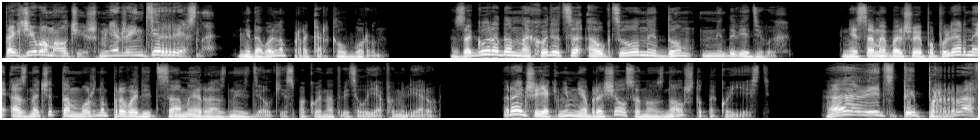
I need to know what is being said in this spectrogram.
«Так чего молчишь? Мне же интересно!» — недовольно прокаркал ворон. За городом находится аукционный дом Медведевых. «Не самый большой и популярный, а значит, там можно проводить самые разные сделки», — спокойно ответил я фамильяру. Раньше я к ним не обращался, но знал, что такое есть. «А ведь ты прав!»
